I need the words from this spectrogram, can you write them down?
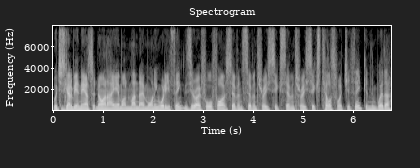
which is going to be announced at 9 a.m. on Monday morning. What do you think? 0457 736 736. Tell us what you think and whether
